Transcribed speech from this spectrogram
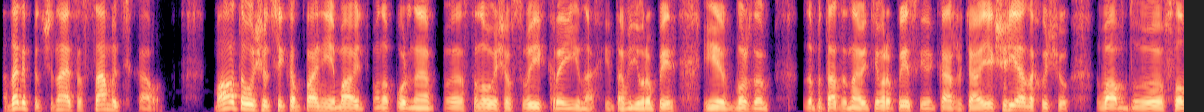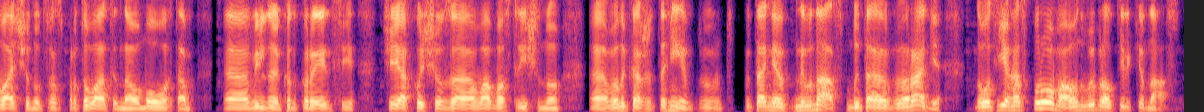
А далі починається саме цікаво. Мало того, що ці компанії мають монопольне е, становище в своїх країнах, і там європейські, і можна запитати навіть європейські, кажуть: а якщо я захочу вам е, в Словаччину транспортувати на умовах там е, вільної конкуренції, чи я хочу за вам в Австрійщину, вони кажуть, та ні, ну, питання не в нас, ми та раді. Ну от є Газпром, а він вибрав тільки нас.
